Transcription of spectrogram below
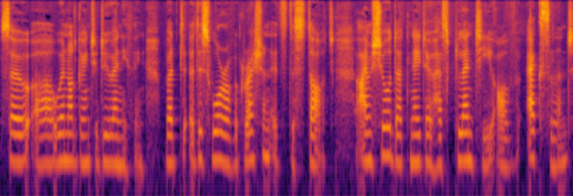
so uh, we're not going to do anything. But uh, this war of aggression, it's the start. I'm sure that NATO has plenty of excellent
